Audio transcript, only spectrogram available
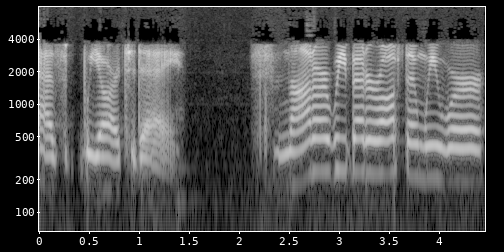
as we are today. It's not are we better off than we were,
